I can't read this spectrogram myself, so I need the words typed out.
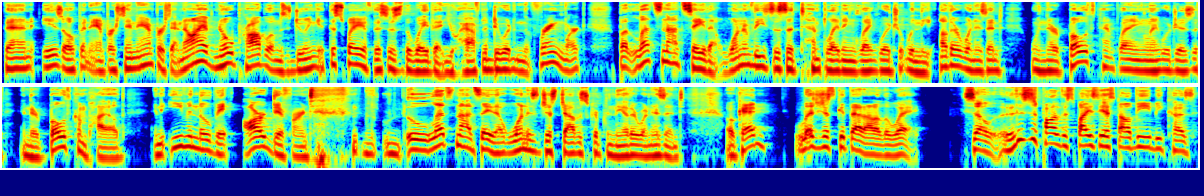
than is open ampersand ampersand. Now I have no problems doing it this way if this is the way that you have to do it in the framework, but let's not say that one of these is a templating language when the other one isn't, when they're both templating languages and they're both compiled. And even though they are different, let's not say that one is just JavaScript and the other one isn't. Okay? Let's just get that out of the way. So, this is probably the spiciest I'll be because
